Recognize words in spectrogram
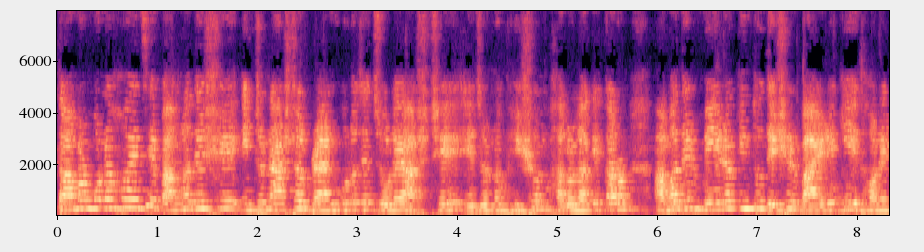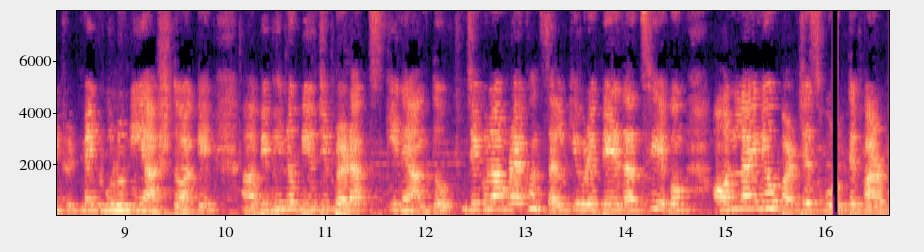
তো আমার মনে হয় যে বাংলাদেশে ইন্টারন্যাশনাল ব্র্যান্ডগুলো যে চলে আসছে, এজন্য ভীষণ ভালো লাগে। কারণ আমাদের মেয়েরা কিন্তু দেশের বাইরে গিয়ে এই ধরনের ট্রিটমেন্টগুলো নিয়ে আসতো আগে। বিভিন্ন বিউটি প্রোডাক্টস কিনে আনতো, যেগুলো আমরা এখন সেলকিউরে পেয়ে যাচ্ছি এবং অনলাইনেও পারচেস করতে পারব।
